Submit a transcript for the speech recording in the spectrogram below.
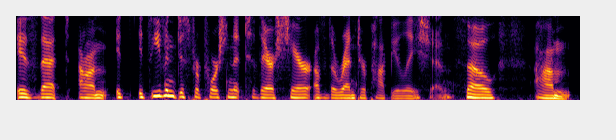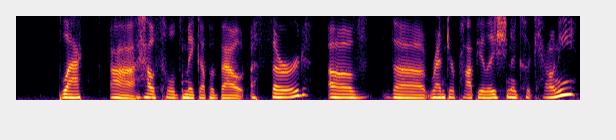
is that um, it, it's even disproportionate to their share of the renter population. So, um, black uh, households make up about a third of the renter population in Cook County,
